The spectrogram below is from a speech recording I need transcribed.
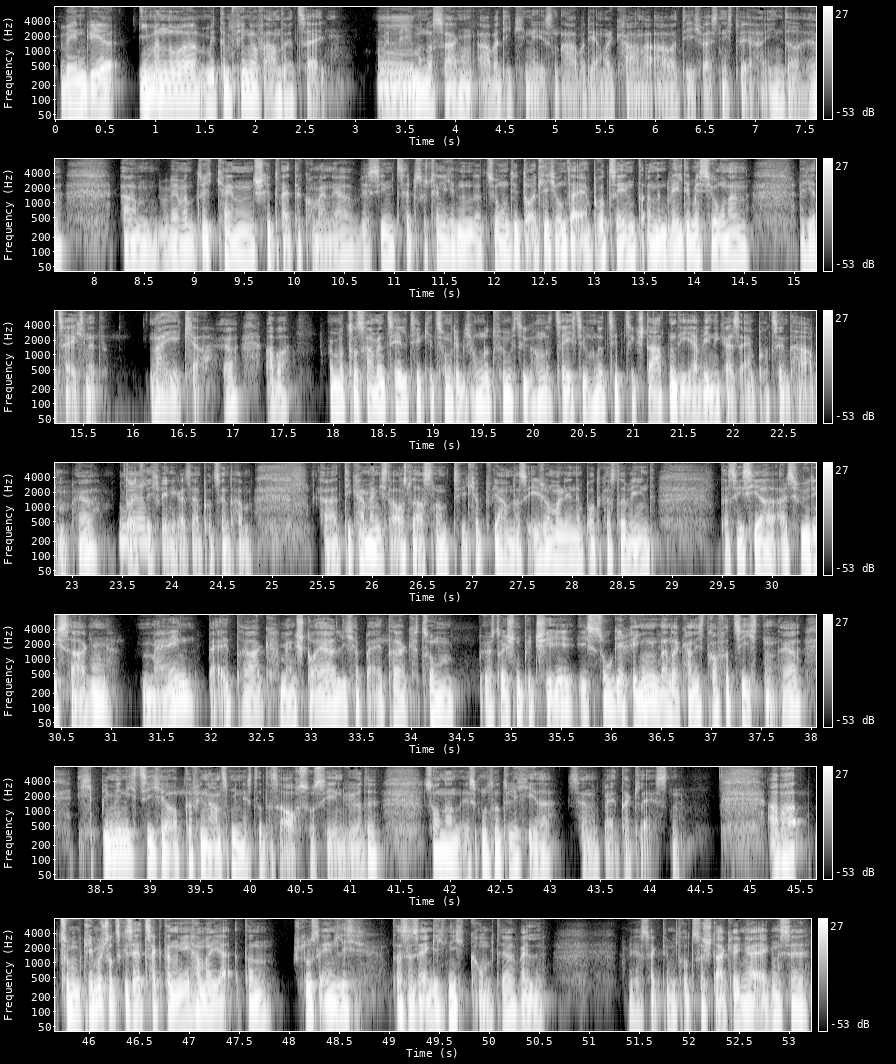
wenn wir immer nur mit dem Finger auf andere zeigen, wenn wir mhm. immer nur sagen, aber die Chinesen, aber die Amerikaner, aber die, ich weiß nicht wer, Inder, ja, ähm, wenn wir natürlich keinen Schritt weiterkommen. Ja. Wir sind selbstverständlich eine Nation, die deutlich unter ein Prozent an den Weltemissionen hier zeichnet. Na eh klar, ja. Aber wenn man zusammenzählt, hier geht es um, glaube ich, 150, 160, 170 Staaten, die ja weniger als ein Prozent haben, ja, deutlich ja. weniger als ein Prozent haben. Äh, die kann man nicht auslassen. Und ich glaube, wir haben das eh schon mal in dem Podcast erwähnt. Das ist ja, als würde ich sagen, mein Beitrag, mein steuerlicher Beitrag zum österreichischen Budget ist so gering, dann da kann ich darauf verzichten. Ja. Ich bin mir nicht sicher, ob der Finanzminister das auch so sehen würde, sondern es muss natürlich jeder seinen Beitrag leisten. Aber zum Klimaschutzgesetz sagt er, nee, haben wir ja dann schlussendlich, dass es eigentlich nicht kommt, ja, weil, wie er sagt, eben trotz der Starkregenereignisse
